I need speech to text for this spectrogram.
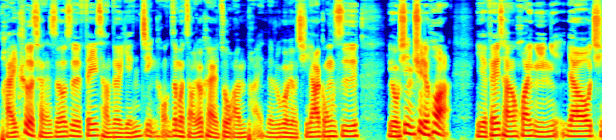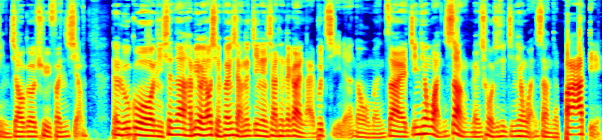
排课程的时候是非常的严谨吼，这么早就开始做安排。那如果有其他公司有兴趣的话，也非常欢迎邀请焦哥去分享。那如果你现在还没有邀请分享，那今年夏天大概也来不及了。那我们在今天晚上，没错，就是今天晚上的八点。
